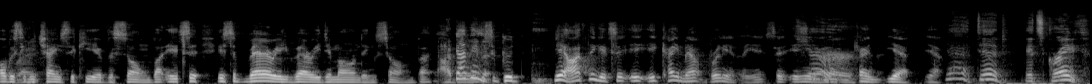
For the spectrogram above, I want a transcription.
obviously right. we changed the key of the song, but it's a it's a very very demanding song. But I, I think it. it's a good. Yeah, I think it's a, it, it, came out brilliantly. It's a, sure. you know, it came yeah yeah yeah it did. It's great.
